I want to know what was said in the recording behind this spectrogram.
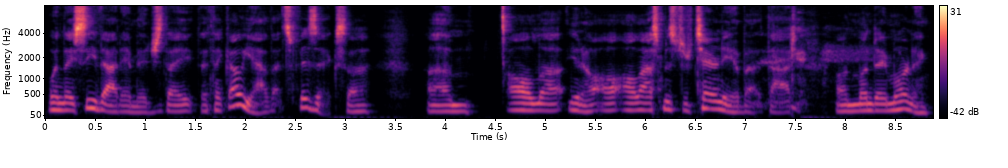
when they see that image, they they think, oh yeah, that's physics. Uh, um, I'll uh, you know I'll, I'll ask Mr. Tierney about that on Monday morning.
